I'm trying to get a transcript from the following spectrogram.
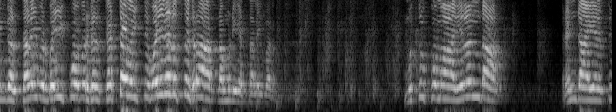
எங்கள் தலைவர் வைகோ அவர்கள் கட்டமைத்து வழிநடத்துகிறார் நம்முடைய தலைவர். முத்துக்குமார் இறந்தார். இரண்டாயிரத்தி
